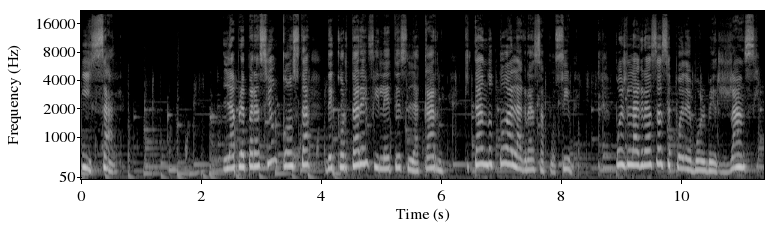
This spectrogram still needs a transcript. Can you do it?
y sal. La preparación consta de cortar en filetes la carne, quitando toda la grasa posible, pues la grasa se puede volver rancia.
